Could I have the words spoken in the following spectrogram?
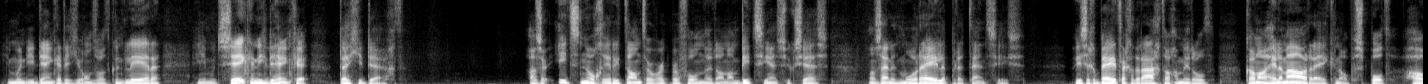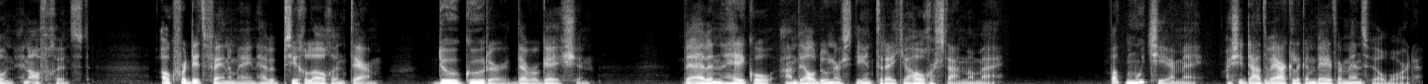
Je moet niet denken dat je ons wat kunt leren. En je moet zeker niet denken dat je deugt. Als er iets nog irritanter wordt bevonden dan ambitie en succes, dan zijn het morele pretenties. Wie zich beter gedraagt dan gemiddeld, kan al helemaal rekenen op spot, hoon en afgunst. Ook voor dit fenomeen hebben psychologen een term: do-gooder derogation. We hebben een hekel aan weldoeners die een treedje hoger staan dan wij. Wat moet je ermee als je daadwerkelijk een beter mens wil worden?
